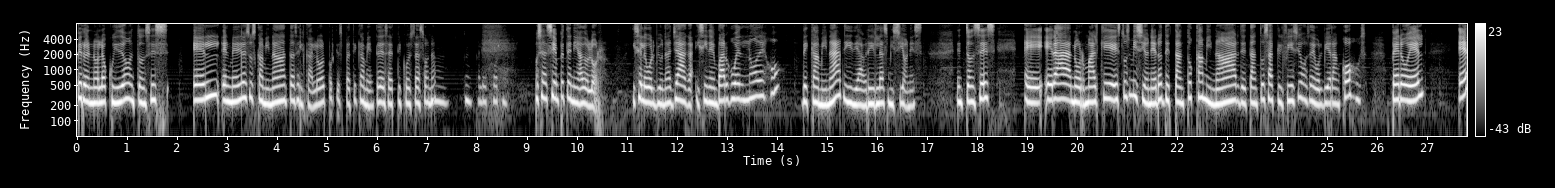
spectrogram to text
pero él no lo cuidó, entonces él, en medio de sus caminatas, el calor, porque es prácticamente desértico esta zona, mm, California, o sea, siempre tenía dolor y se le volvió una llaga, y sin embargo él no dejó de caminar y de abrir las misiones. Entonces, eh, era normal que estos misioneros de tanto caminar, de tanto sacrificio, se volvieran cojos. Pero él, él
